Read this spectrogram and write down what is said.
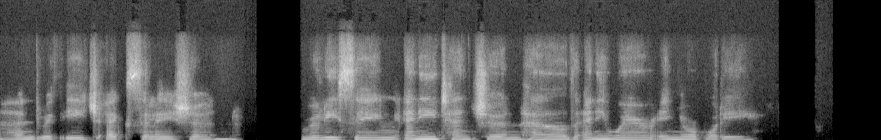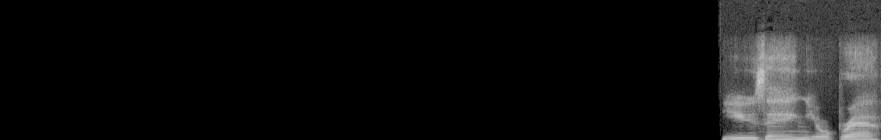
And with each exhalation, releasing any tension held anywhere in your body. Using your breath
